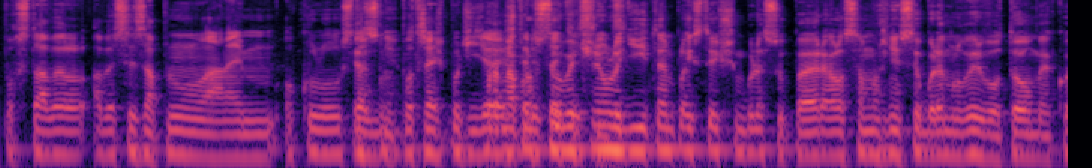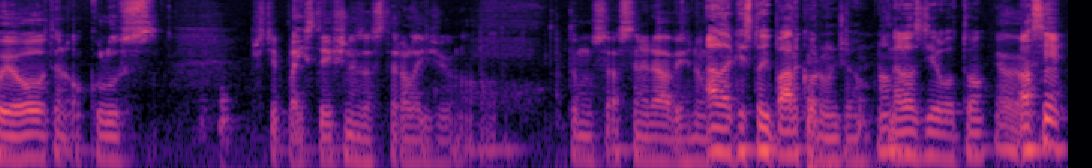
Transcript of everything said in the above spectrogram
postavil, aby si zapnul, já nevím, Oculus, Jasně. tak potřebuješ počítač Pro naprosto 40 většinu tisíc. lidí ten PlayStation bude super, ale samozřejmě se bude mluvit o tom, jako jo, ten Oculus, prostě PlayStation je zastaralý, že jo. No. Tomu se asi nedá vyhnout. Ale taky stojí pár korun, že jo? No. Na rozdíl od to. Jo, jo. Vlastně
